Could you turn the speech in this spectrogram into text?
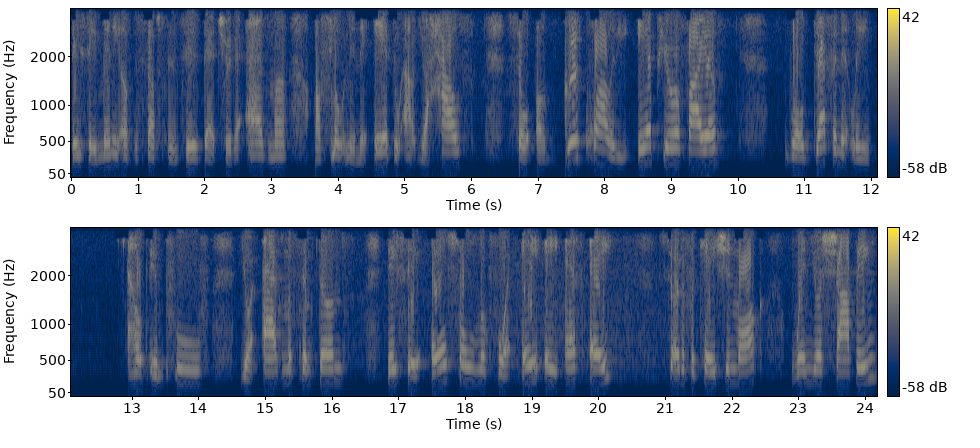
They say many of the substances that trigger asthma are floating in the air throughout your house. So a good quality air purifier will definitely help improve your asthma symptoms. They say also look for AAFA certification mark when you're shopping.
